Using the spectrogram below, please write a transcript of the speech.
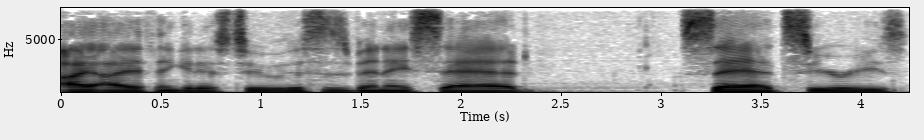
I, I think it is too. This has been a sad, sad series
